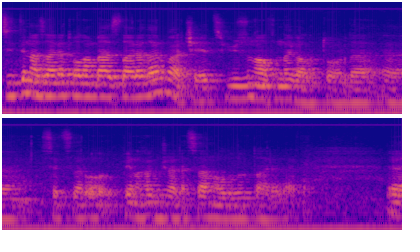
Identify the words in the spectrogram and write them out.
ciddi nəzarət olan bəzi dairələr var ki, heç 100-ün altında qalıbdı orada ə, seçicilər o beynəlxalq müşahidəçilərin olduğu dairələrdə. Ə,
